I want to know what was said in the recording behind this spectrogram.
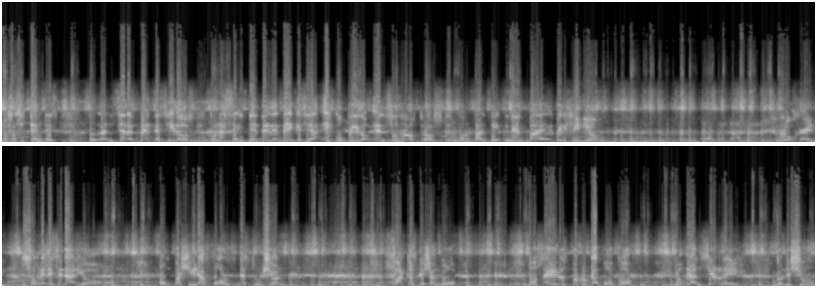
Los asistentes podrán ser bendecidos con aceite DDT que será escupido en sus rostros por parte del PAE Virginio. Rugen sobre el escenario. Pompashira Force Destruction. Facas de Shango. Poseídos por Lucapoco. Y un gran cierre con el show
